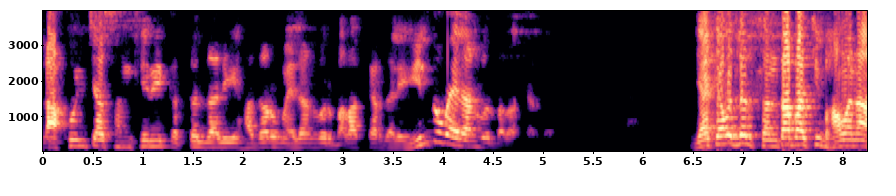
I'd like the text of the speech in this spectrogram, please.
लाखोंच्या संख्येने कत्तल झाली हजारो महिलांवर बलात्कार झाले हिंदू महिलांवर बलात्कार झाले. याच्याबद्दल संतापाची भावना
